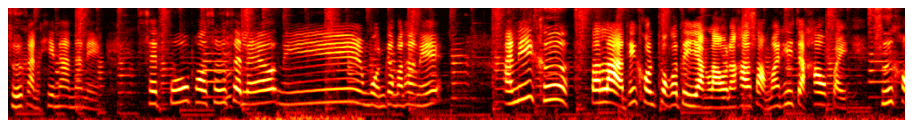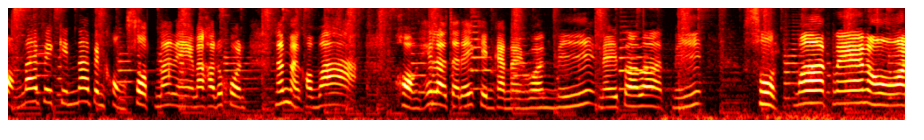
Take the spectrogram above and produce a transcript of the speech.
ซื้อกันที่นั่นนั่นเองเสร็จปุ๊บพอซื้อเสร็จแล้วนี่หมุนกลับมาทางนี้ อันนี้คือตลาดที่คนปกติอย่างเรานะคะ สามารถที่จะเข้าไปซื้อของได้ไปกินได้เป็นของสดนั่นเองนะคะ ทุกคนนั่นหมายความว่าของที่เราจะได้กินกันในวันนี้ในตลาดนี้ สดมากแน่นอน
